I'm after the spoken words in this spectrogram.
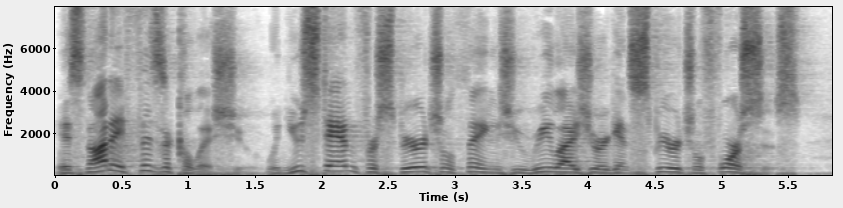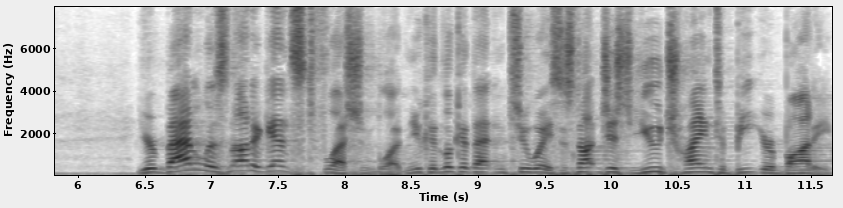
It's not a physical issue. When you stand for spiritual things, you realize you're against spiritual forces. Your battle is not against flesh and blood. And you can look at that in two ways. It's not just you trying to beat your body,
